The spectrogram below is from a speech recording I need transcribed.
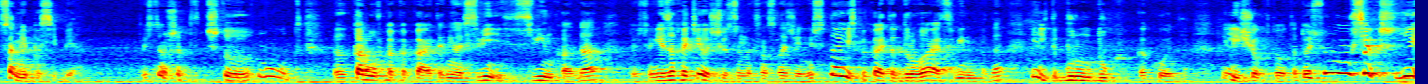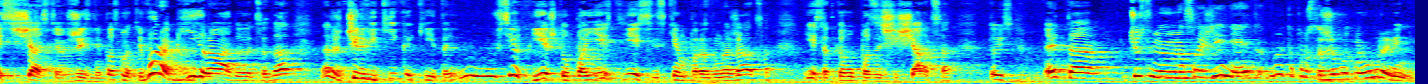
сами по себе. То есть, ну, что, что ну, вот, э, коровка какая-то, не знаю, сви, свинка, да, то есть ей захотелось чувственных наслаждений, всегда есть какая-то другая свинка, да, или ты бурундук какой-то, или еще кто-то. То есть у всех есть счастье в жизни, посмотрите, воробьи радуются, да, даже червяки какие-то, ну, у всех есть что поесть, есть с кем поразмножаться, есть от кого позащищаться. То есть это чувственное наслаждение, это, ну, это просто животный уровень,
